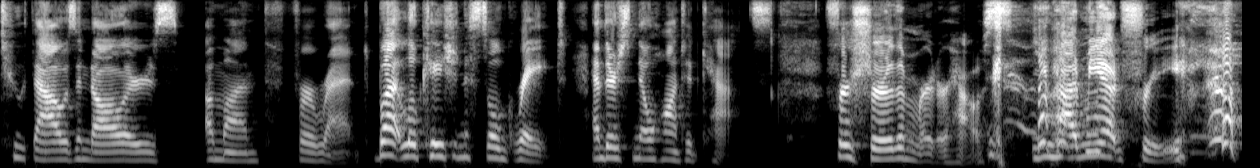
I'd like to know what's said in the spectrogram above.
$2000 a month for rent but location is still great and there's no haunted cats For sure, the murder house. You had me at free.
